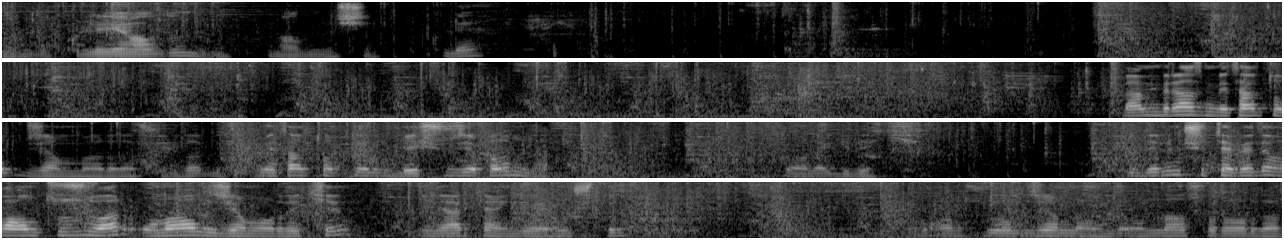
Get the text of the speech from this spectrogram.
Bu kuleyi aldın mı? Almışsın. Kule. Ben biraz metal toplayacağım bu arada şurada. Bir tık metal toplayalım. 500 yapalım da. Sonra gidelim. Gidelim şu tepede vantuz var. Onu alacağım oradaki. İnerken görmüştüm. Vantuz alacağım ben de. Ondan sonra oradan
